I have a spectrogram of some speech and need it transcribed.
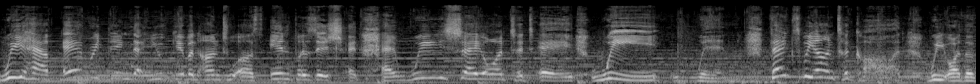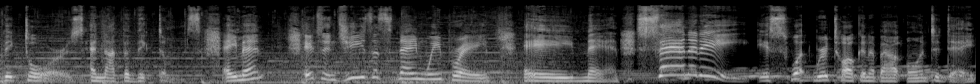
We have everything that you've given unto us in position. And we say on today, we win. Thanks be unto God. We are the victors and not the victims. Amen. It's in Jesus' name we pray. Amen. Sanity is what we're talking about on today.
